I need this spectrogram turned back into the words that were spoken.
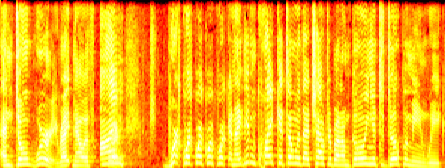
and don't worry. Right now, if I'm Right. Work, work, work, work, work, and I didn't quite get done with that chapter, but I'm going into dopamine week,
